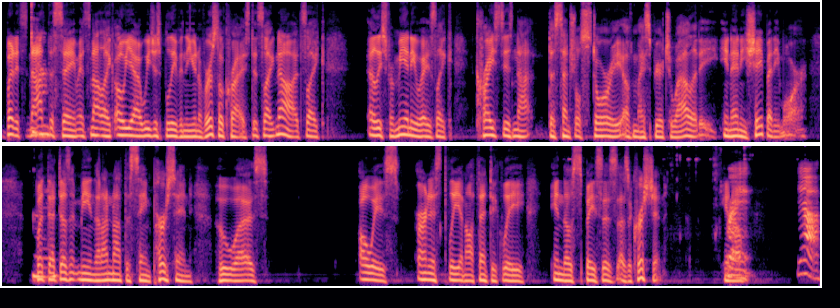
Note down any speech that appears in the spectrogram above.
But it's not Yeah. the same. It's not like, "Oh yeah, we just believe in the universal Christ." It's like, no, it's like at least for me anyways, like Christ is not the central story of my spirituality in any shape anymore but that doesn't mean that I'm not the same person who was always earnestly and authentically in those spaces as a Christian. You know? right. Yeah.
